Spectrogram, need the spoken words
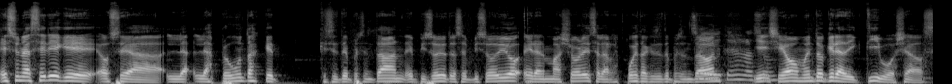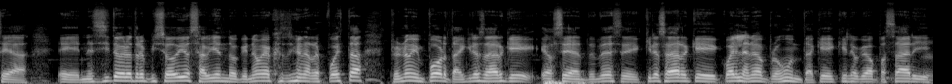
es una serie que, o sea, la- las preguntas que, que se te presentaban episodio tras episodio eran mayores a las respuestas que se te presentaban. Sí, tenés razón. y llegaba un momento que era adictivo ya. O sea, eh, necesito ver otro episodio sabiendo que no voy a conseguir una respuesta, pero no me importa. Quiero saber qué, o sea, ¿entendés? Eh, quiero saber qué, cuál es la nueva pregunta, qué, qué es lo que va a pasar. Y, Mm.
